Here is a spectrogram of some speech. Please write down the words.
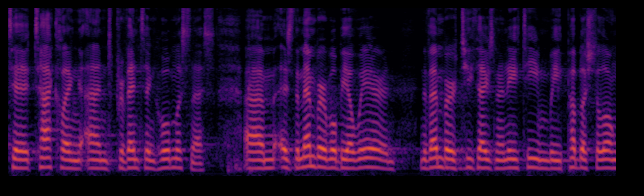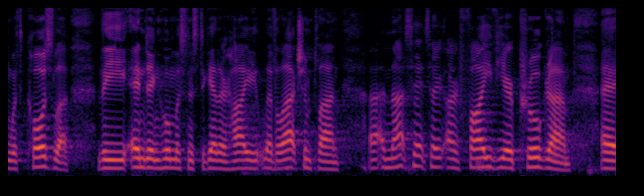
to tackling and preventing homelessness. Um, as the member will be aware, in November 2018, we published along with COSLA the Ending Homelessness Together High Level Action Plan uh, and that sets out our five-year program uh,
